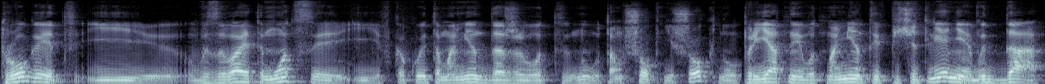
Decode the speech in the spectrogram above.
трогает и вызывает эмоции, и в какой-то момент даже вот, ну, там шок, не шок, но приятные вот моменты впечатления, вы, да,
